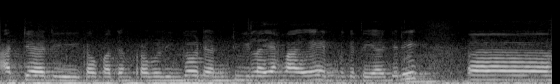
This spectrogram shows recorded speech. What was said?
ada di Kabupaten Probolinggo dan di wilayah lain begitu ya. Jadi uh,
